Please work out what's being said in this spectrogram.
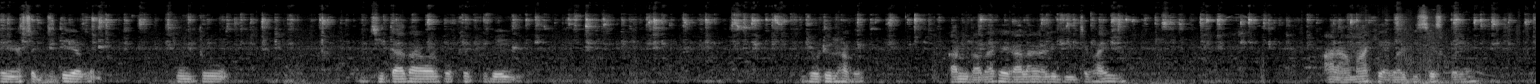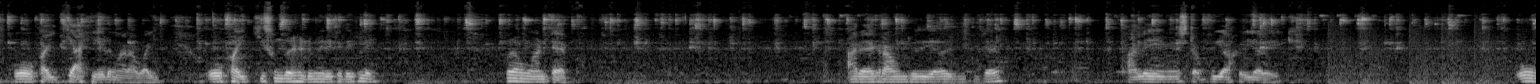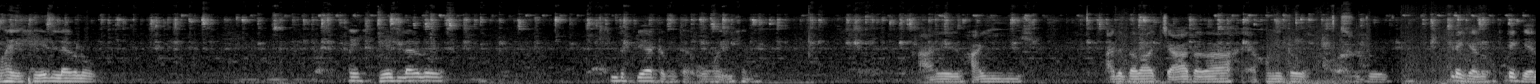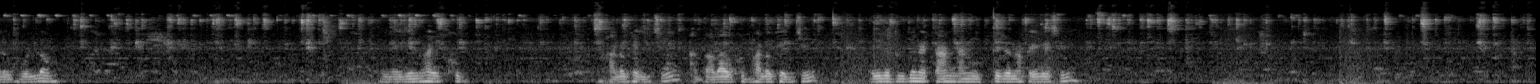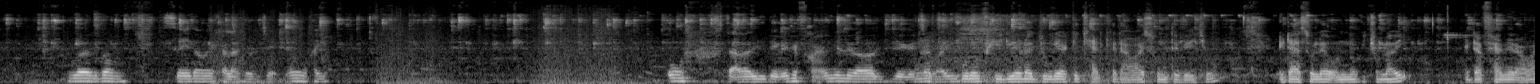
এই ম্যাচটা জিতে যাব কিন্তু জিতাটা আমার পক্ষে খুবই জটিল হবে। কারণ দাদাকে গালাগালি দিয়েছে ভাই। আর আমাকে আবার বিশেষ করে ও ভাই ক্যা হেড মারা ভাই। ও ভাই, কি সুন্দর হেড মেরেছে, দেখলে? পুরো ওয়ান ট্যাপ আর এক রাউন্ড যদি জিতে যায়, তাহলে এই ম্যাচটা বুয়া হয়ে যাবে। ও ভাই হেড লাগল। ভাই হেড লাগল। কিন্তু প্লেয়ারটা কোথায়? ও ভাই, এখানে। আরে ভাই, আরে দাদা চা দাদা, এখনই তো শুধু কেটে গেল কেটে গেল, বললাম। লেজেন্ড ভাই খুব ভালো খেলছে আর দাদাও খুব ভালো খেলছে। এই এদিকে দুজনের টান টান উত্তেজনা হয়ে গেছে। পুরো একদম সেই দামে খেলা চলছে। ও ভাই। ও দাদা জিতে গেছে ফাইনালি দাদা জিতে গেছে ভাই। পুরো ভিডিওটা জুড়ে একটি খ্যাট খ্যাট আওয়াজ শুনতে পেয়েছ। এটা আসলে অন্য কিছু নয় এটা ফ্যানের আওয়াজ।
